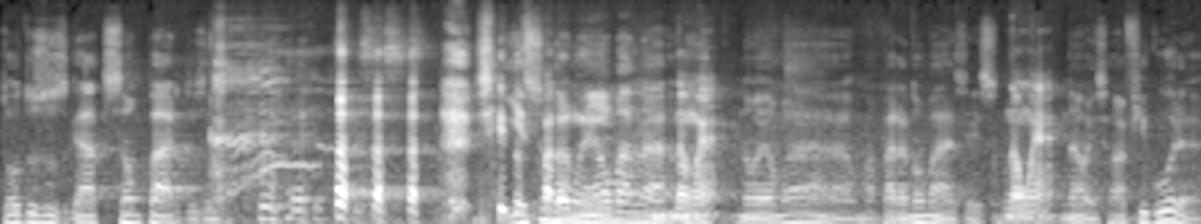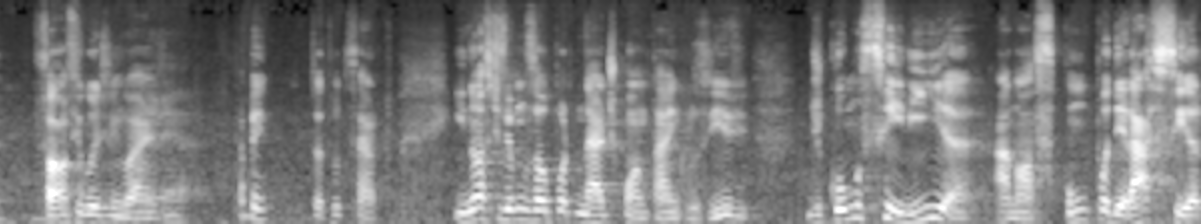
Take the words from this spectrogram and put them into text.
Todos os gatos são pardos lá. Cheio das Isso não é uma na- Não uma- é? Não é uma, uma paranomase, isso. Não é? Não, isso é uma figura. Só uma figura de linguagem. Tá bem, tá tudo certo. E nós tivemos a oportunidade de contar, inclusive, de como seria a nossa, como poderá ser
